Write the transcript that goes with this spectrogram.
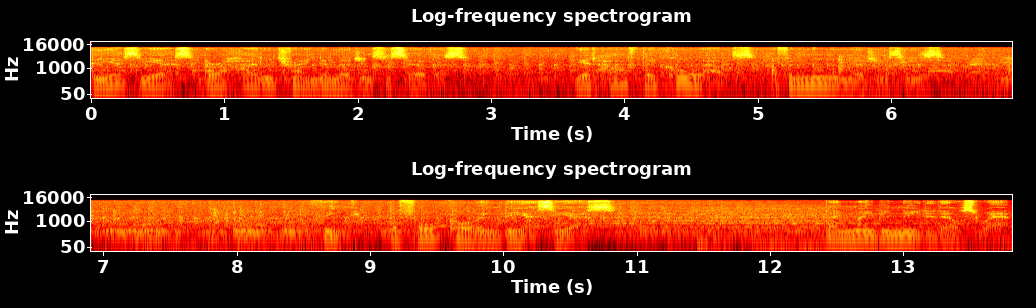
The SES are a highly trained emergency service, yet half their call-outs are for non-emergencies. Think before calling the SES. They may be needed elsewhere.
